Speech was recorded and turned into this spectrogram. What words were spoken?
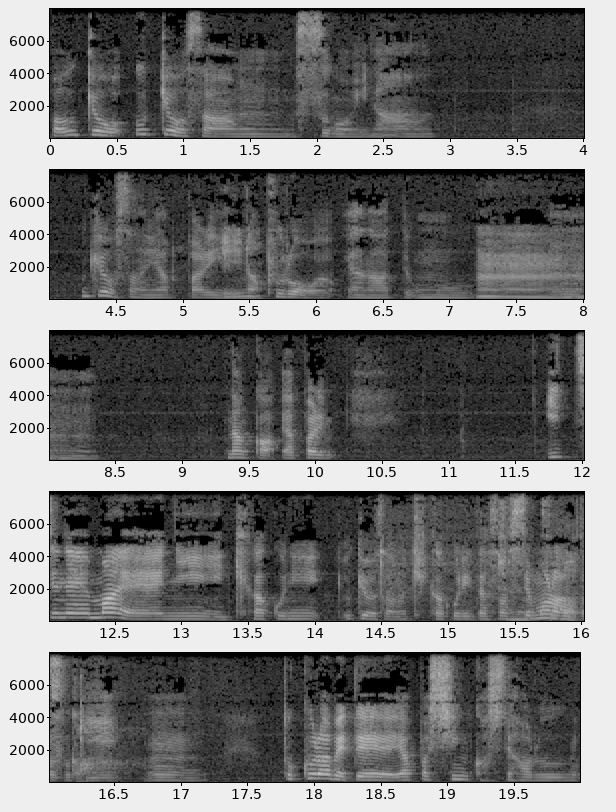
ぱ右京右京さんすごいな。右京さんやっぱりプロやなって思う。ううんん。なんかやっぱり1年前に企画に右京さんの企画に出させてもらった1時うん。と比べてやっぱ進化してはる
